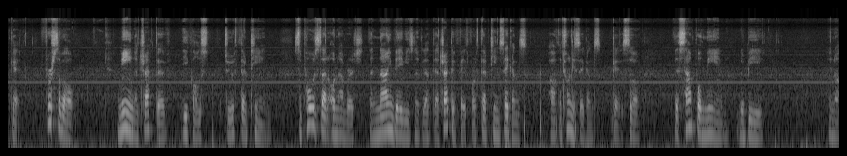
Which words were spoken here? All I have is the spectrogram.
Okay. First of all mean attractive equals to 13. Suppose that on average, the 9 babies look at the attractive phase for 13 seconds of the 20 seconds. Okay, so the sample mean would be, you know,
